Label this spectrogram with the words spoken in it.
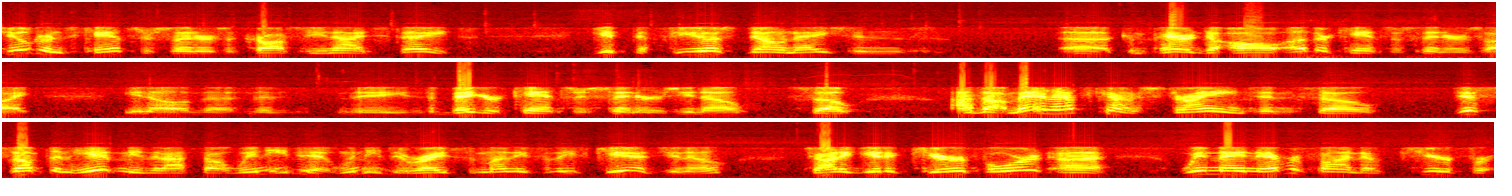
children's cancer centers across the United States get the fewest donations uh, compared to all other cancer centers, like you know the the the, the bigger cancer centers. You know, so I thought, man, that's kind of strange, and so just something hit me that I thought we need to we need to raise some money for these kids. You know, try to get a cure for it. Uh, we may never find a cure for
